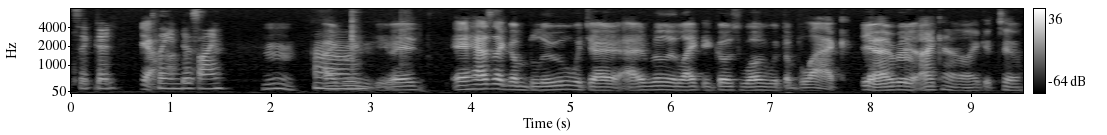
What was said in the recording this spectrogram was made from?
it's a good Yeah, clean design. Hmm, I agree Um, with you. It it has like a blue, which I I really like. It goes well with the black. Yeah, I really I kind of like it too.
